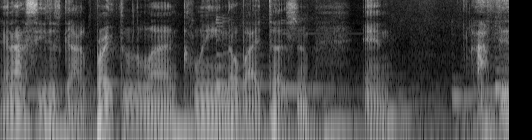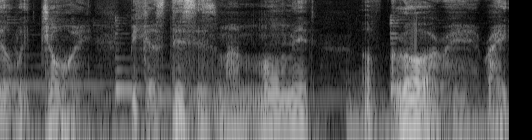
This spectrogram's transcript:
And I see this guy break through the line clean. Nobody touched him. And I feel with joy because this is my moment of glory, right?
